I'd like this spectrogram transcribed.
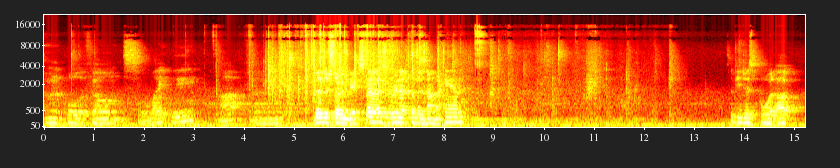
I'm going to pull the film slightly off. Um, those are still going to be exposed. We're going to have to put those down by hand. So if you just pull it up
